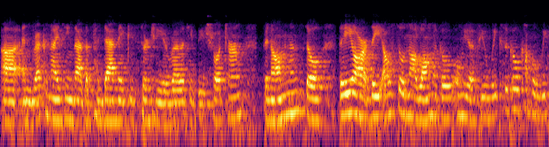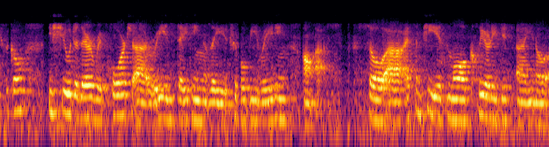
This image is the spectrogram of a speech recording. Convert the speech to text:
uh, and recognizing that the pandemic is certainly a relatively short-term phenomenon. So they also not long ago, only a few weeks ago, a couple of weeks ago, issued their report uh, reinstating the BBB rating on us. So S&P is more clearly, you know,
